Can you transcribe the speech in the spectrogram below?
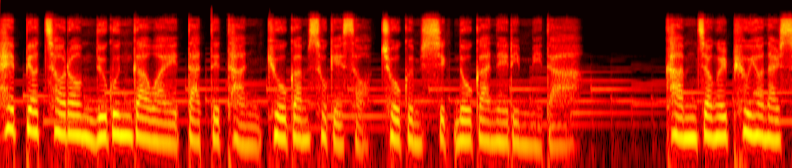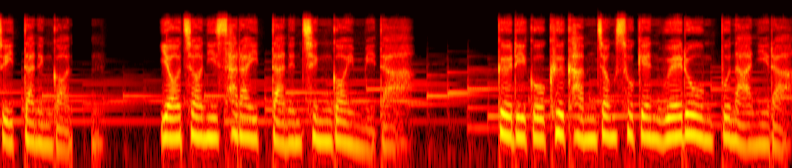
햇볕처럼 누군가와의 따뜻한 교감 속에서 조금씩 녹아내립니다. 감정을 표현할 수 있다는 건 여전히 살아있다는 증거입니다. 그리고 그 감정 속엔 외로움뿐 아니라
